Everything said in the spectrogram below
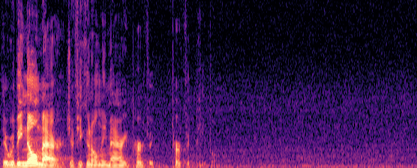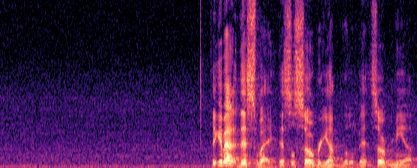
There would be no marriage if you can only marry perfect, perfect people. Think about it this way. This will sober you up a little bit, sober me up.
